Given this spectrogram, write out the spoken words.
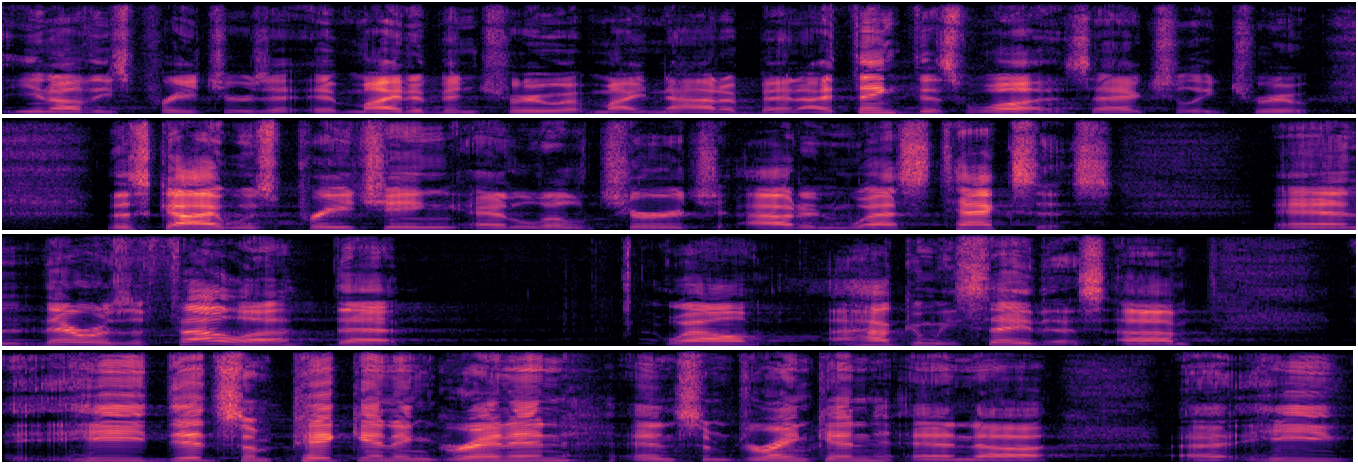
you know these preachers. It, it might have been true, it might not have been. I think this was actually true. This guy was preaching at a little church out in West Texas, and there was a fella that, well, how can we say this? Um, he did some picking and grinning and some drinking, and uh, uh, he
